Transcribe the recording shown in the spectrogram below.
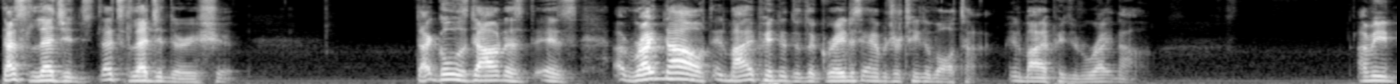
that's legend. That's legendary shit. That goes down as as right now, in my opinion, they're the greatest amateur team of all time. In my opinion, right now. I mean,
